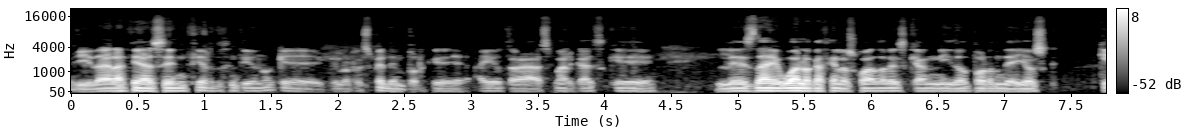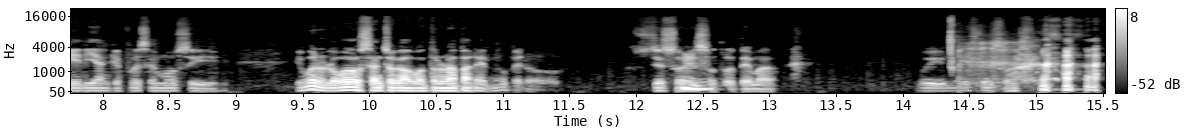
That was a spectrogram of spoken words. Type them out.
Y da gracias en cierto sentido, ¿no? Que, lo respeten, porque hay otras marcas que les da igual lo que hacían los jugadores que han ido por donde ellos querían que fuésemos y, bueno, luego se han chocado contra una pared, ¿no? Pero eso es otro tema muy, muy extenso.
